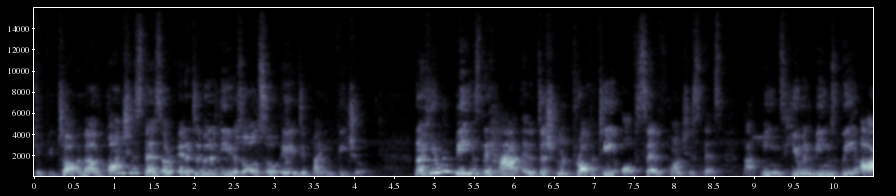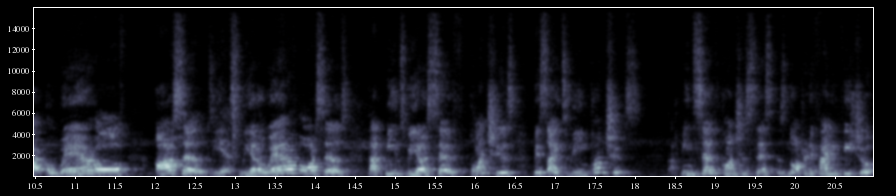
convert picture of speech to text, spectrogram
if you talk about consciousness or irritability is also a defining feature. Now human beings, they have an additional property of self-consciousness. That means human beings, we are aware of ourselves. Yes, we are aware of ourselves. That means we are self-conscious besides being conscious. That means self-consciousness is not a defining feature,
